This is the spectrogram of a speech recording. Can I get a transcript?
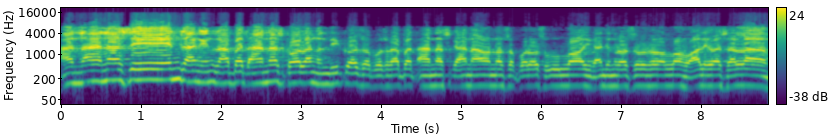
Anasin sanging sahabat Anas kala ngendika sapa sahabat Anas kana ana sapa Rasulullah Kanjeng Rasul sallallahu alaihi wasallam.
